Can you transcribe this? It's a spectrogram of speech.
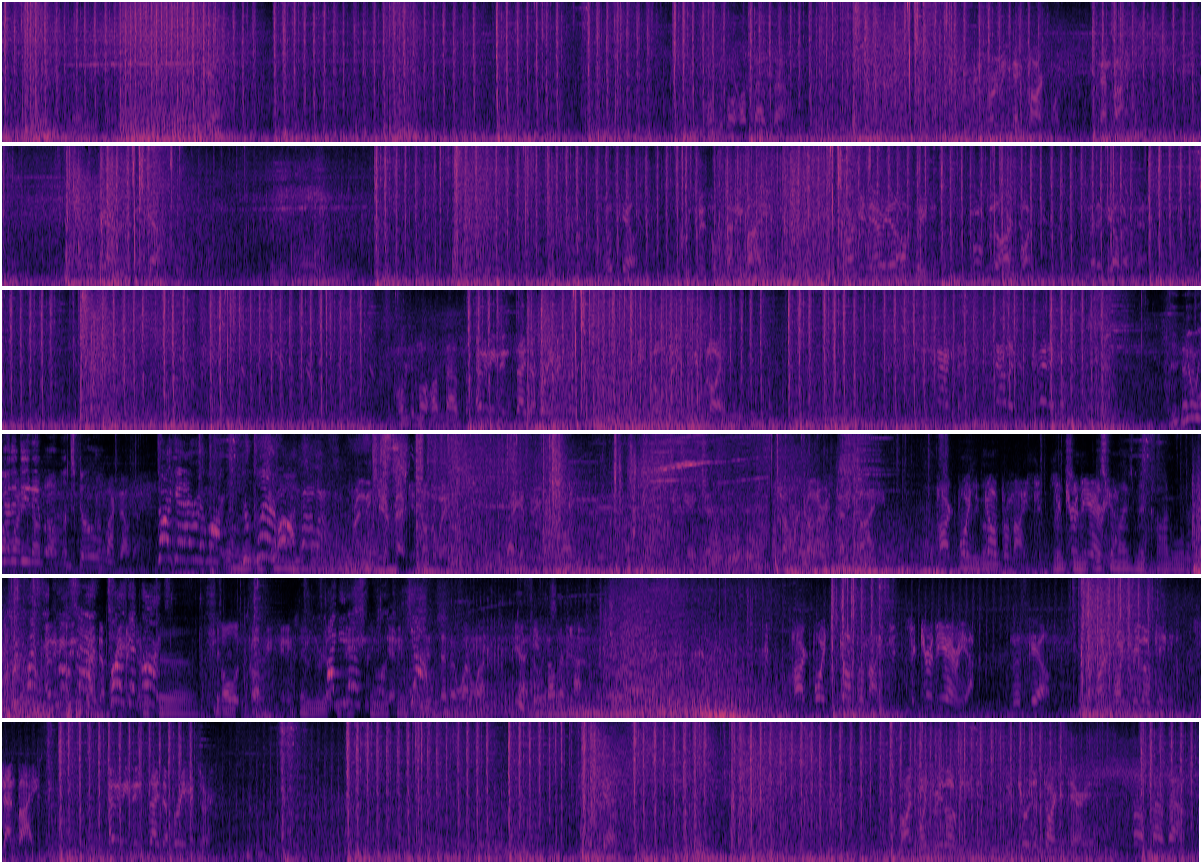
This reminds me of COD World War II. Copy, Phoenix. I need. Yeah. Hardpoint compromised. Secure the area. To scale. Hardpoint relocating. Stand by. Enemies inside the perimeter. Kill. Hardpoint relocating. Secure the target area. Hostile down.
